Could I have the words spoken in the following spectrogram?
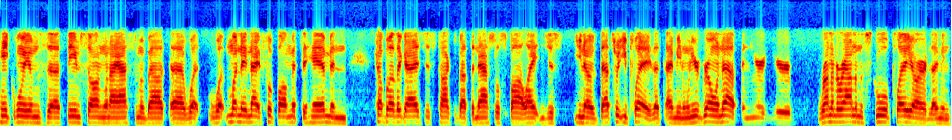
Hank Williams uh, theme song when I asked him about uh, what what Monday Night Football meant to him, and couple other guys just talked about the national spotlight and just you know that's what you play. That I mean, when you're growing up and you're you're running around in the school play yard, I mean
